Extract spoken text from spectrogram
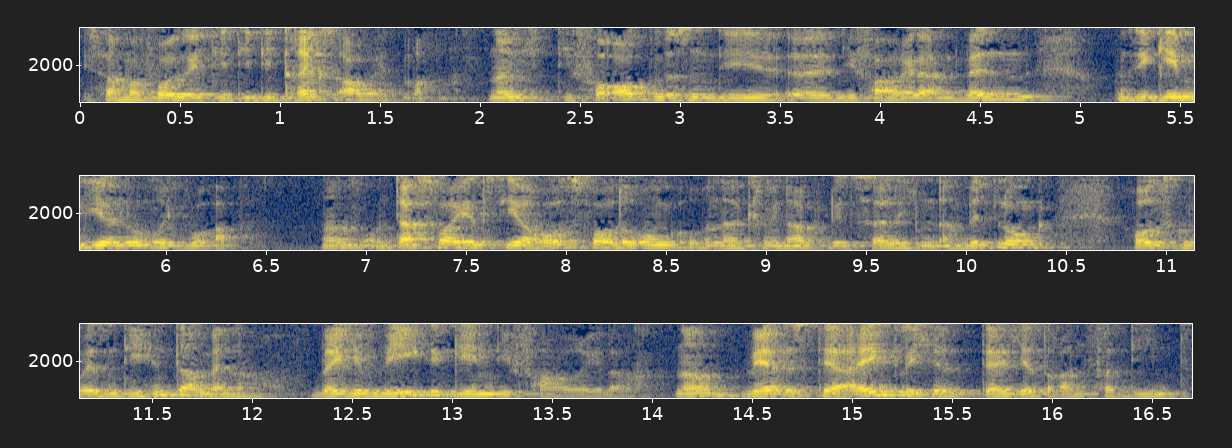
ich sage mal vorsichtig, die die Drecksarbeit machen. Ne? Die vor Ort müssen die, äh, die Fahrräder anwenden und sie geben die ja nur irgendwo ab. Ne? Und das war jetzt die Herausforderung auch in der kriminalpolizeilichen Ermittlung. Rausgekommen sind die Hintermänner. Welche Wege gehen die Fahrräder? Ne? Wer ist der eigentliche, der hier dran verdient?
